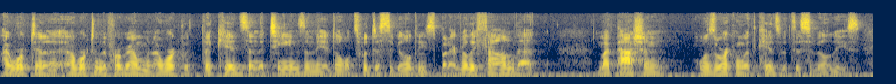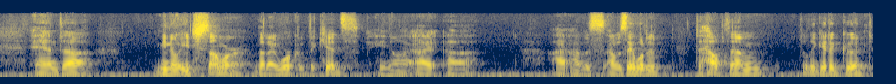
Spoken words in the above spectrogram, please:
I, worked in a, I worked in the program and I worked with the kids and the teens and the adults with disabilities, but I really found that my passion was working with kids with disabilities. And uh, you know, each summer that I worked with the kids, you know, I, I, uh, I, I was, I was able to, to help them really get a good,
